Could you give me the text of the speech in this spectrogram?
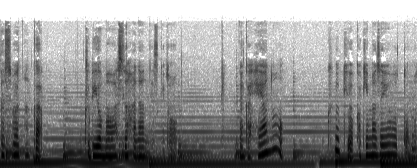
私はなんか首を回す派なんですけどなんか部屋の空気をかき混ぜようと思っ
